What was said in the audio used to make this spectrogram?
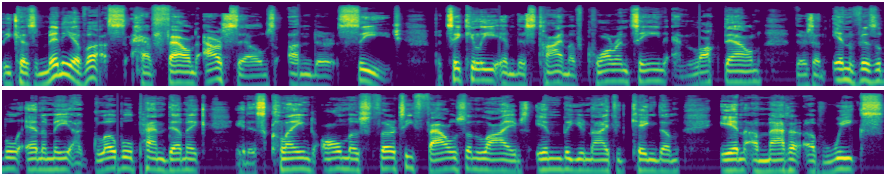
because many of us have found ourselves under siege, particularly in this time of quarantine and lockdown. There's an invisible enemy, a global pandemic. It has claimed almost 30,000 lives in the United Kingdom in a matter of weeks.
